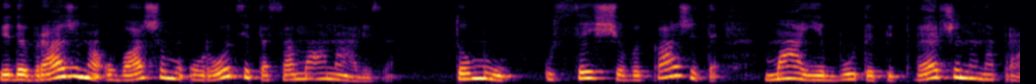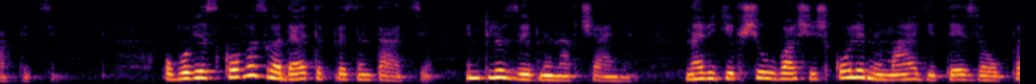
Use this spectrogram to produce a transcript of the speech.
відображено у вашому уроці та самоаналізі. Тому усе, що ви кажете, має бути підтверджено на практиці. Обов'язково згадайте в презентації інклюзивне навчання. Навіть якщо у вашій школі немає дітей з ОП,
